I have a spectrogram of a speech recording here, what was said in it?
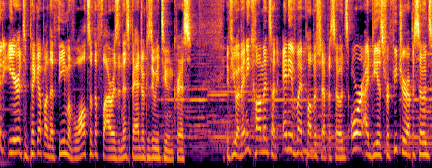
Good ear to pick up on the theme of Waltz of the Flowers in this Banjo Kazooie tune, Chris. If you have any comments on any of my published episodes or ideas for future episodes,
